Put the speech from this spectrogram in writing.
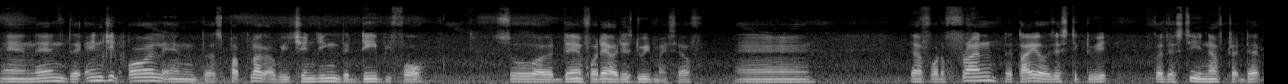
and then the engine oil and the spark plug I'll be changing the day before. So uh, then for that I'll just do it myself. And yeah for the front the tire I'll just stick to it because there's still enough tread depth.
